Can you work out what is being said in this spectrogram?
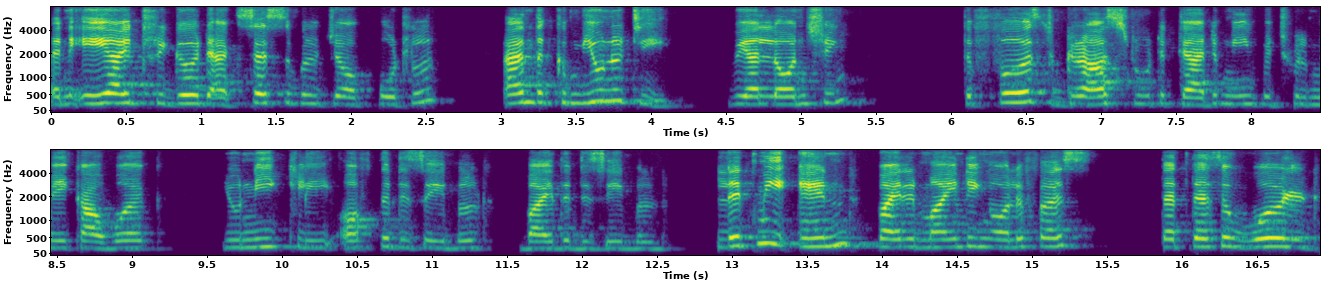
an AI-triggered accessible job portal, and the community. We are launching the first grassroots academy, which will make our work uniquely of the disabled by the disabled. Let me end by reminding all of us that there's a world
